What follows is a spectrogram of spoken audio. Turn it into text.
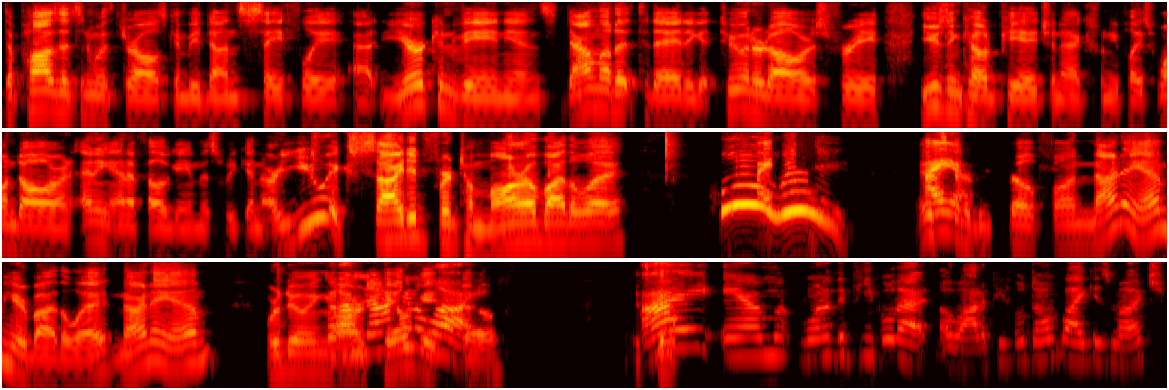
Deposits and withdrawals can be done safely at your convenience. Download it today to get $200 free using code PHNX when you place $1 on any NFL game this weekend. Are you excited for tomorrow, by the way? Woo-wee. It's going to be so fun. 9 a.m. here, by the way. 9 a.m. We're doing But our I'm not gonna tailgate lie. show. It's gonna- I am one of the people that a lot of people don't like as much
